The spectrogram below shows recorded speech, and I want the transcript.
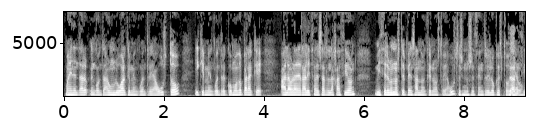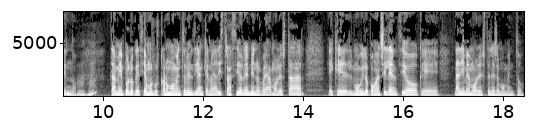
Voy a intentar encontrar un lugar que me encuentre a gusto y que me encuentre cómodo para que a la hora de realizar esa relajación mi cerebro no esté pensando en que no estoy a gusto, sino se centre en lo que estoy claro. haciendo. Uh -huh. También, por lo que decíamos, buscar un momento en el día en que no haya distracciones ni nos vaya a molestar, eh, que el móvil lo ponga en silencio, que nadie me moleste en ese momento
